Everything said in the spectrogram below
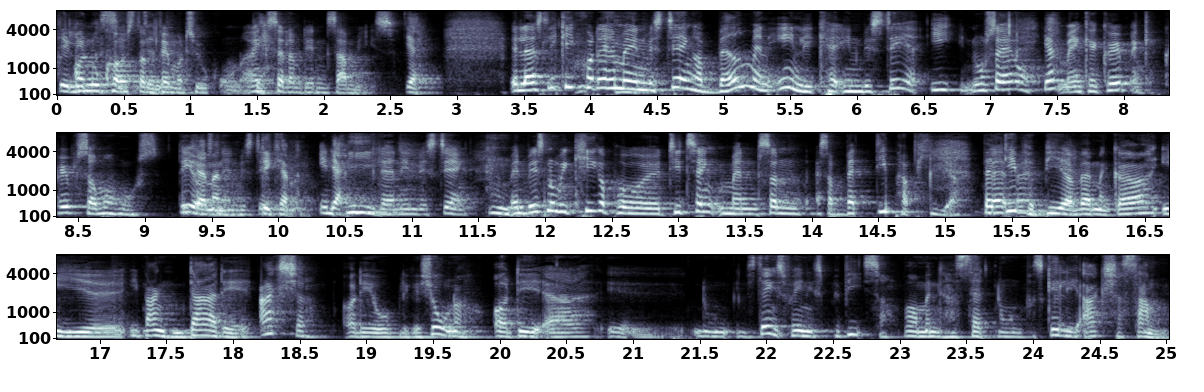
Det er og nu koster den det. 25 kroner, ikke? selvom det er den samme is. Ja, Lad os lige kigge på det her med investeringer. Hvad man egentlig kan investere i. Nu sagde du, ja. Ja. man kan købe, man kan købe et sommerhus. Det er Det kan også man. en investering. Det kan man. En Ja. bil er en investering. Mm. Men hvis nu vi kigger på øh, de ting, man sådan, altså værdipapirer. Hvad- værdipapirer, hvad man gør i, øh, i banken, der er det aktier, og det er obligationer, og det er øh, nogle investeringsforeningsbeviser, hvor man har sat nogle forskellige aktier sammen.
